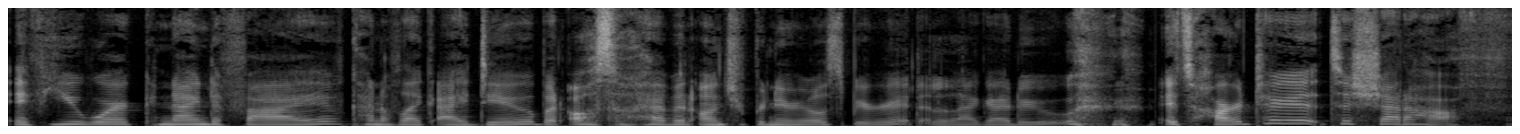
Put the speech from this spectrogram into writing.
If you work nine to five, kind of like I do, but also have an entrepreneurial spirit like I do, it's hard to, to shut off.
